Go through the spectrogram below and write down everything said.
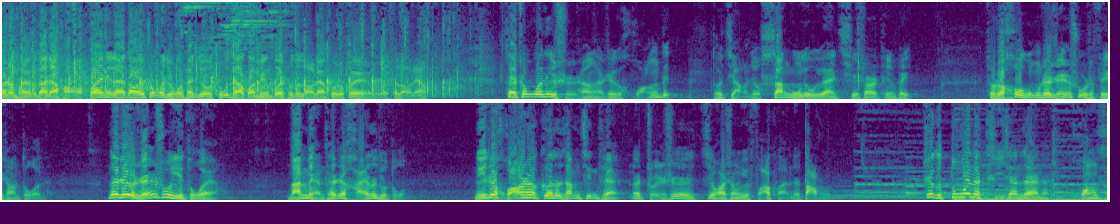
观众朋友们，大家好！欢迎您来到中国酒魂汾酒独家冠名播出的《老梁故事会》，我是老梁。在中国历史上啊，这个皇帝都讲究三宫六院七十二嫔妃，就说后宫这人数是非常多的。那这个人数一多呀，难免他这孩子就多。你这皇上搁到咱们今天，那准是计划生育罚款的大户。这个多呢，体现在呢，皇子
